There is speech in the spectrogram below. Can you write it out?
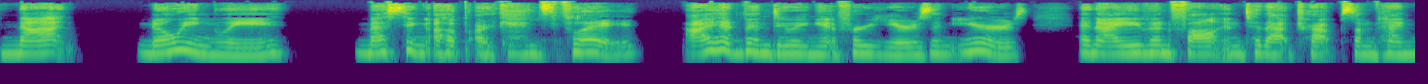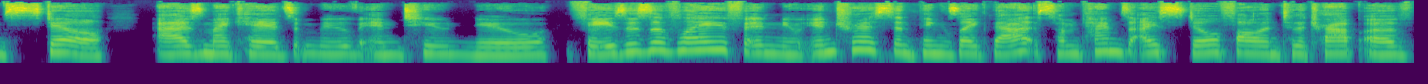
not knowingly messing up our kids' play. I had been doing it for years and years, and I even fall into that trap sometimes still as my kids move into new phases of life and new interests and things like that. Sometimes I still fall into the trap of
